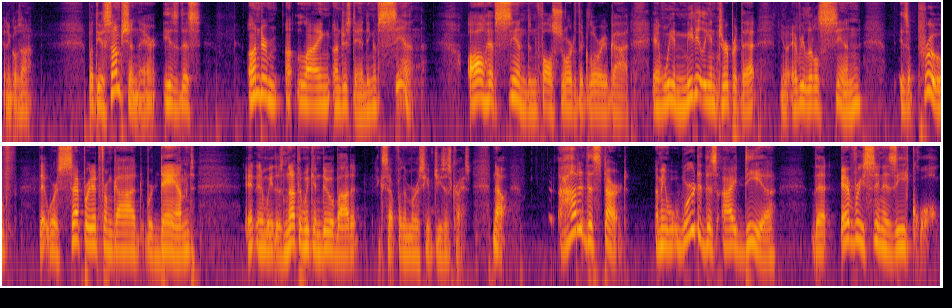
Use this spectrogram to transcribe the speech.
And it goes on. But the assumption there is this underlying understanding of sin. All have sinned and fall short of the glory of God. And we immediately interpret that, you know, every little sin is a proof that we're separated from God, we're damned, and, and we, there's nothing we can do about it except for the mercy of Jesus Christ. Now, how did this start? I mean, where did this idea that every sin is equal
